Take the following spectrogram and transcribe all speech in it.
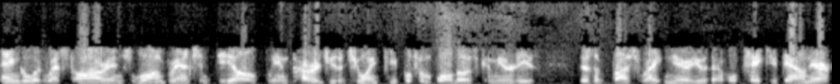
Englewood, West Orange, Long Branch, and Deal. We encourage you to join people from all those communities. There's a bus right near you that will take you down there.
